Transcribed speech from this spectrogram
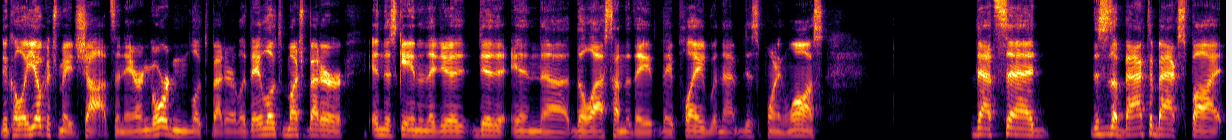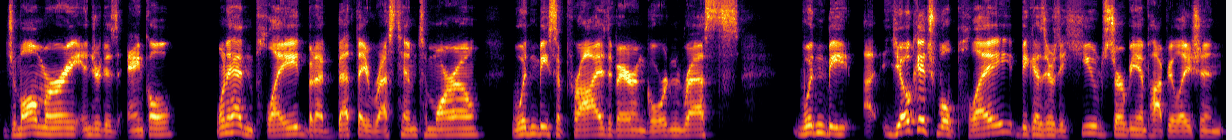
Nikola Jokic made shots and Aaron Gordon looked better. Like they looked much better in this game than they did did in uh, the last time that they they played in that disappointing loss. That said, this is a back to back spot. Jamal Murray injured his ankle. Went ahead and played, but I bet they rest him tomorrow. Wouldn't be surprised if Aaron Gordon rests. Wouldn't be uh, Jokic will play because there's a huge Serbian population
